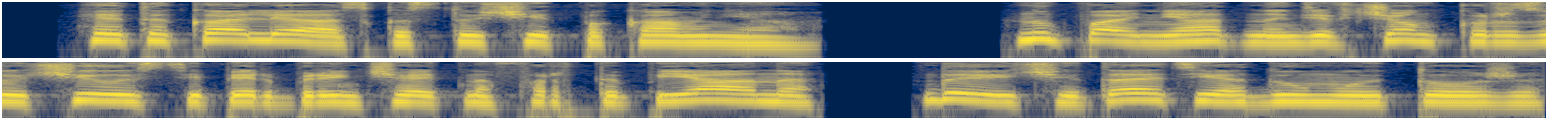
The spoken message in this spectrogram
— «эта коляска стучит по камням. Ну, понятно, девчонка разучилась теперь бренчать на фортепиано, да и читать, я думаю, тоже.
